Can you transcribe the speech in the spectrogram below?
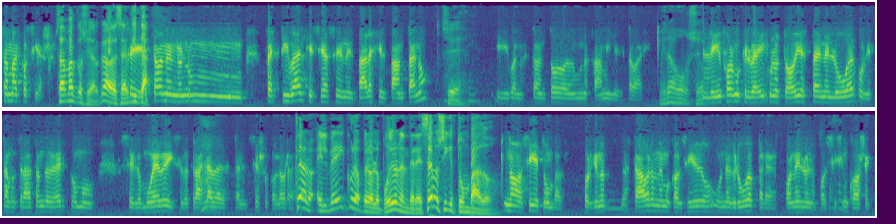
San Marcos Sierra. San Marcos Sierra, claro, de cerquita. Sí, estaban en, un festival que se hace en el paraje El Pantano. Sí y bueno, estaban todos en una familia que estaba ahí. Mira vos, eh. Le informo que el vehículo todavía está en el lugar porque estamos tratando de ver cómo se lo mueve y se lo traslada hasta el Cerro Colorado. Claro, el vehículo, pero ¿lo pudieron enderezar o sigue tumbado? No, sigue tumbado, porque no, hasta ahora no hemos conseguido una grúa para ponerlo en la posición correcta.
